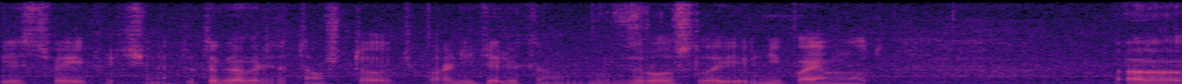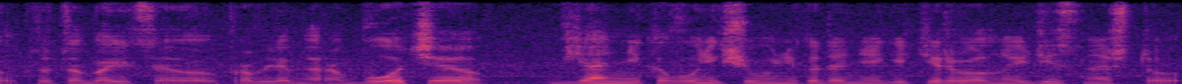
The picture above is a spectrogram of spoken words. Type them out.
есть свои причины. Кто-то говорит о том, что типа, родители там взрослые не поймут. Э, Кто-то боится проблем на работе. Я никого ни к чему никогда не агитировал, но единственное, что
